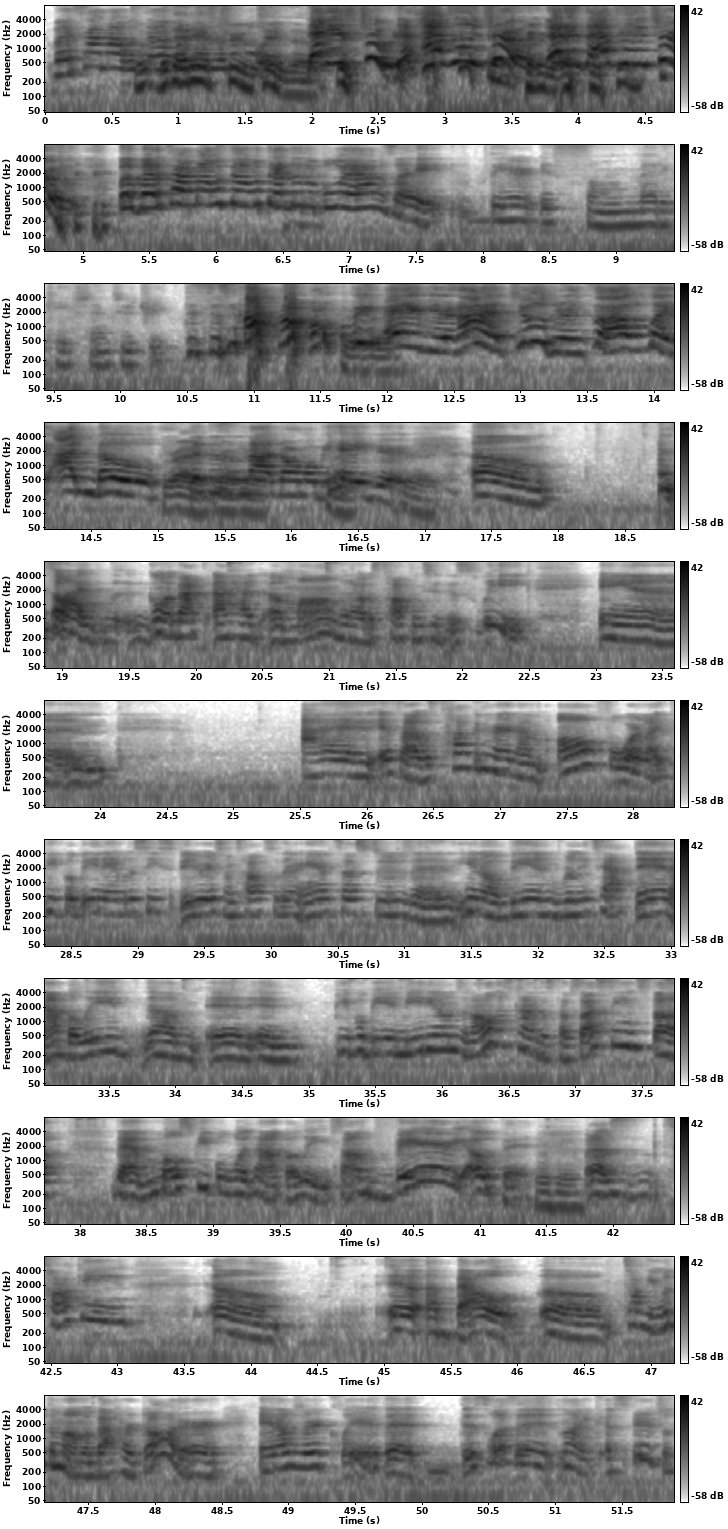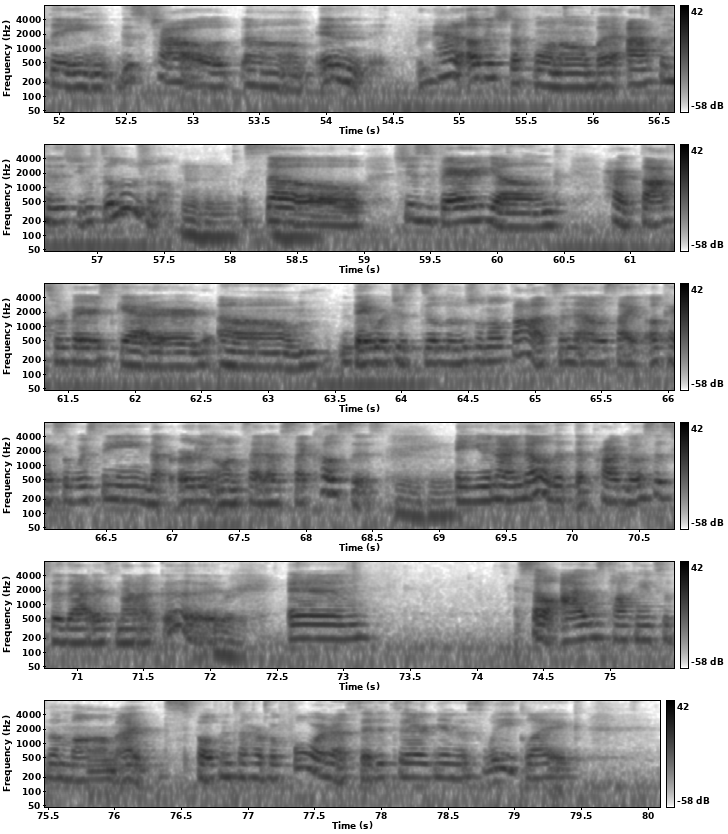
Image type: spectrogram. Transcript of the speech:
By the time I was done, but that is true, boy- too, though. That is true. That's absolutely true. That is absolutely true. But by the time I was done with that little boy, I was like, there is some medication to treat. This is not normal Yeah. behavior, and I had children, so I was like, I know Right, that this right, is right. not normal behavior. Um, and so I going back, I had a mom that I was talking to this week, and I as I was talking to her, and I'm all for like people being able to see spirits and talk to their ancestors, and you know being really tapped in. I believe um, in in people being mediums and all this kinds of stuff. So I've seen stuff that most people would not believe. So I'm very open. Mhm. But I was talking um, about um, talking with the mom about her daughter, and I was very clear that this wasn't like a spiritual thing. This child um, and had other stuff going on, but I also knew that she was delusional. Mhm. So she was very young. Her thoughts were very scattered. Um, they were just delusional thoughts. And I was like, okay, so we're seeing the early onset of psychosis. Mhm. And you and I know that the prognosis for that is not good. Right. And so I was talking to the mom. I'd spoken to her before, and I said it to her again this week. Like,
